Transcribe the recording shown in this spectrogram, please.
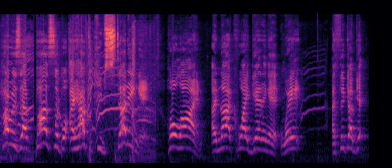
How is that possible? I have to keep studying it. Hold on. I'm not quite getting it. Wait. I think I'm get.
